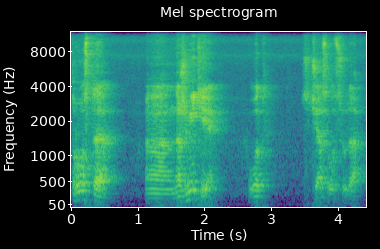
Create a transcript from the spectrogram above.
просто э, нажмите вот сейчас вот сюда.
